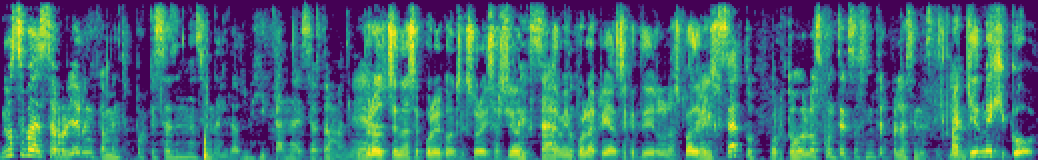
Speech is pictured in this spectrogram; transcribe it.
No se va a desarrollar únicamente porque seas de nacionalidad mexicana de cierta manera. Pero se nace por el contextualización. y Exacto. también por la crianza que tienen los padres. Exacto, por todos los contextos e interpelaciones que tienen. Aquí en México,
